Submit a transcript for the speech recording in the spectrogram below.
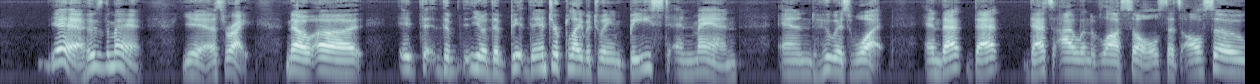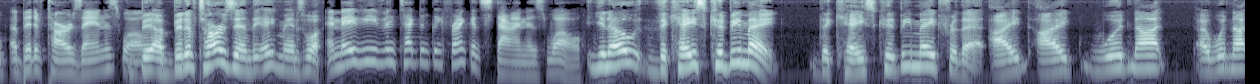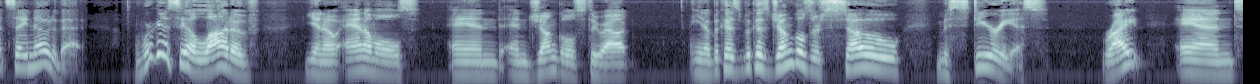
yeah, who's the man? Yeah, that's right. No, uh, it the, the you know the the interplay between beast and man, and who is what, and that that that's Island of Lost Souls. That's also A bit of Tarzan as well, a bit of Tarzan, the ape man as well. and maybe even technically Frankenstein as well. you know, the case could be made. The case could be made for that. I I would not I would not say no to that. We're going to see a lot of, you know, animals and and jungles throughout, you know, because because jungles are so mysterious, right? And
